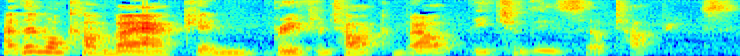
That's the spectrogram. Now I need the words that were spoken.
and then we'll come back and briefly talk about each of these uh, topics.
